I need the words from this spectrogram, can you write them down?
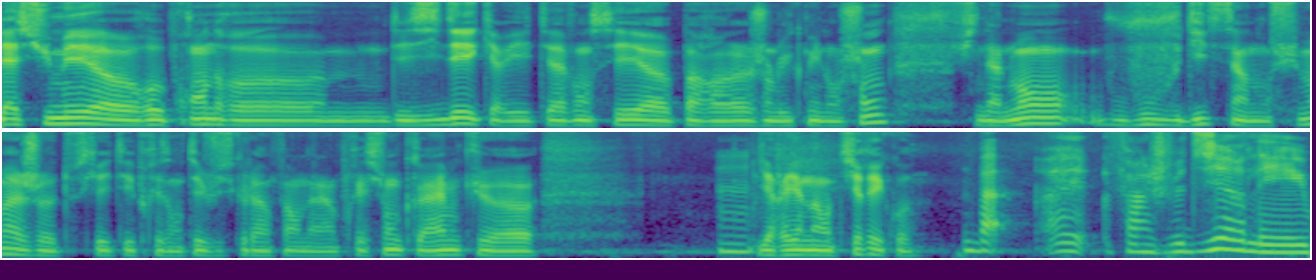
assumait euh, reprendre euh, des idées qui avaient été avancées par Jean-Luc Mélenchon, finalement vous vous dites c'est un non-fumage tout ce qui a été présenté jusque-là. Enfin on a l'impression quand même que il n'y a rien à en tirer, quoi. Bah, enfin, je veux dire, les,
